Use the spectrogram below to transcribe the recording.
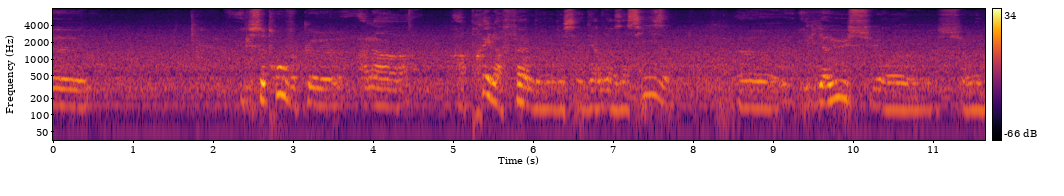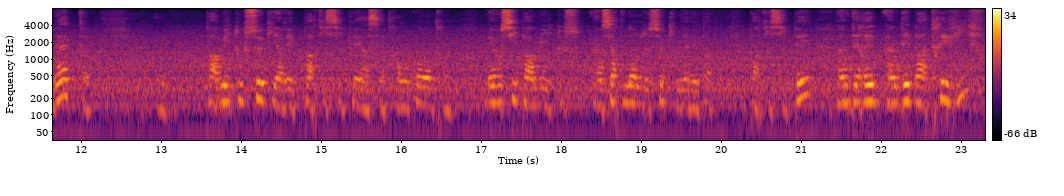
euh, il se trouve que à la, après la fin de, ces dernières assises, euh, il y a eu sur, euh, le net, parmi tous ceux qui avaient participé à cette rencontre, mais aussi parmi un certain nombre de ceux qui n'y avaient pas participé, un, un débat très vif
